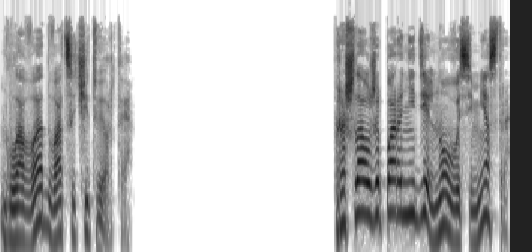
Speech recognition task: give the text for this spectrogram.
Глава двадцать четвертая. Прошла уже пара недель нового семестра,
